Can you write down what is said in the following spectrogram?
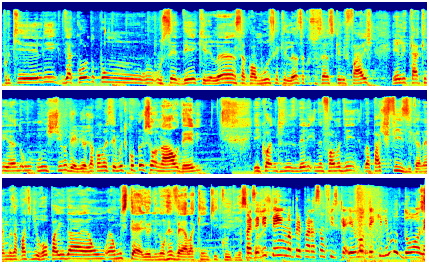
Porque ele, de acordo com o, o CD que ele lança, com a música que ele lança, com o sucesso que ele faz, ele está criando um, um estilo dele. Eu já conversei muito com o personal dele e com a nutricionista dele na forma de a parte física, né? Mas a parte de roupa ainda é um, é um mistério. Ele não revela quem que cuida dessa Mas parte. ele tem uma preparação física. Eu notei que ele mudou, né?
